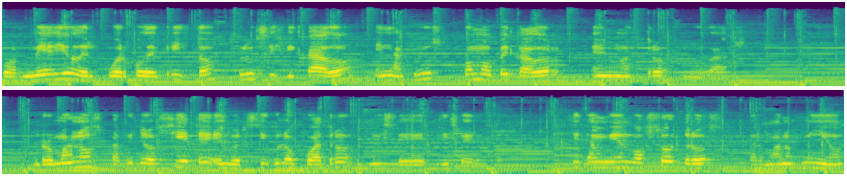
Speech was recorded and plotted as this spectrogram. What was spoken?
por medio del cuerpo de Cristo crucificado en la cruz como pecador en nuestro lugar. Romanos capítulo 7, el versículo 4 dice, dice. Si también vosotros, hermanos míos,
